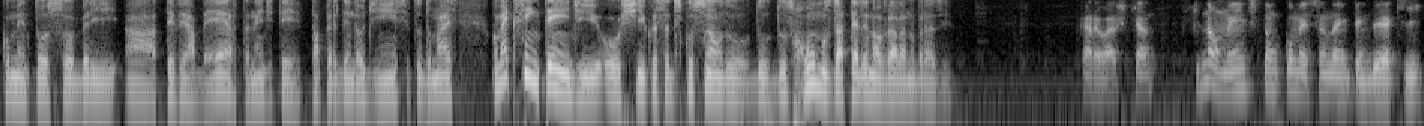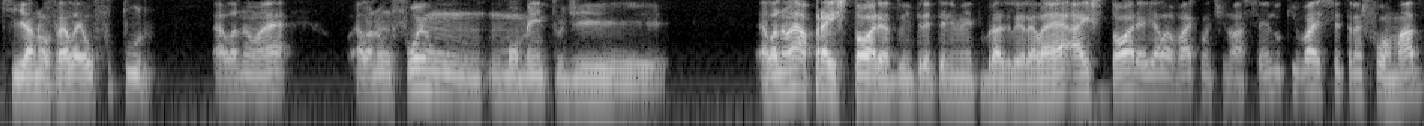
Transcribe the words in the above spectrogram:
comentou sobre a TV aberta, né, de ter tá perdendo audiência e tudo mais. Como é que você entende, o Chico, essa discussão do, do, dos rumos da telenovela no Brasil? Cara, eu acho que a, finalmente estão começando a entender aqui que a novela é o futuro. Ela não é, ela não foi um, um momento de ela não é a pré-história do entretenimento brasileiro, ela é a história e ela vai continuar sendo. O que vai ser transformado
